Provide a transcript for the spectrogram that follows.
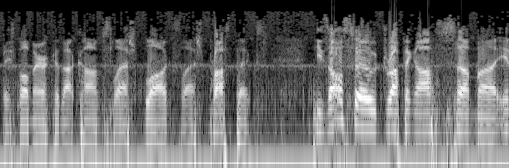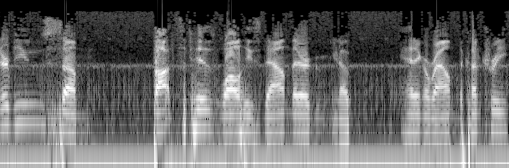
baseballamerica.com slash blog slash prospects, he's also dropping off some uh, interviews, some thoughts of his while he's down there, you know, heading around the country.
